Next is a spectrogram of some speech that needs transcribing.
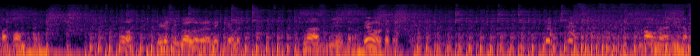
Hyvä komppi. Oh, mikä sun galleria nikki oli? Last meter. Joo, kato. Kauhea hidas.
